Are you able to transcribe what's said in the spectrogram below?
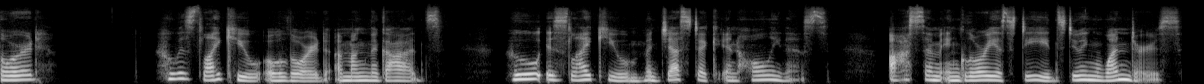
Lord, who is like you, O Lord, among the gods? Who is like you, majestic in holiness, awesome in glorious deeds, doing wonders?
